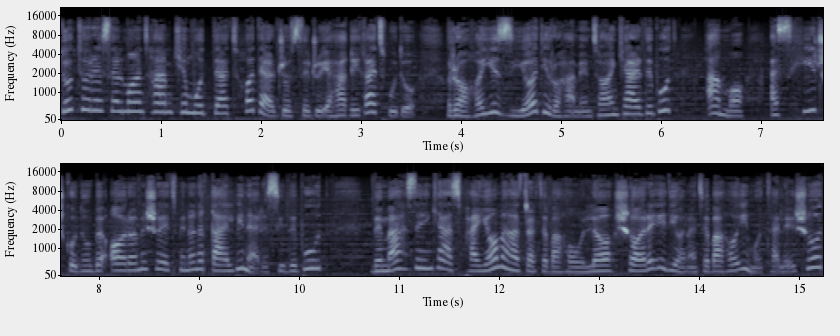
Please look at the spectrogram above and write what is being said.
دکتر اسلمانت هم که مدتها در جستجوی حقیقت بود و راه های زیادی رو هم امتحان کرده بود اما از هیچ کدوم به آرامش و اطمینان قلبی نرسیده بود به محض اینکه از پیام حضرت بهاءالله شارع دیانت بهایی مطلع شد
